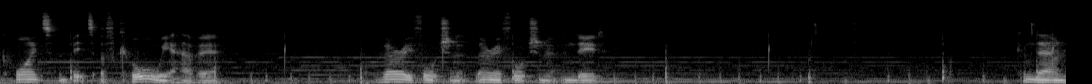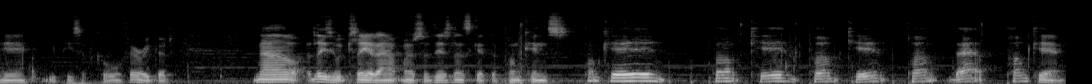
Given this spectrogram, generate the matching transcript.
quite a bit of cool we have here. Very fortunate, very fortunate indeed. Come down here, you piece of coal. Very good. Now, at least we cleared out most of this. Let's get the pumpkins. Pumpkin! Pumpkin! Pumpkin! Pump that pumpkin!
